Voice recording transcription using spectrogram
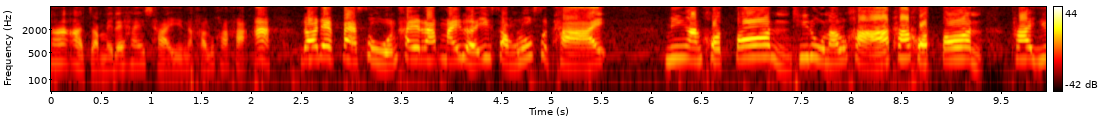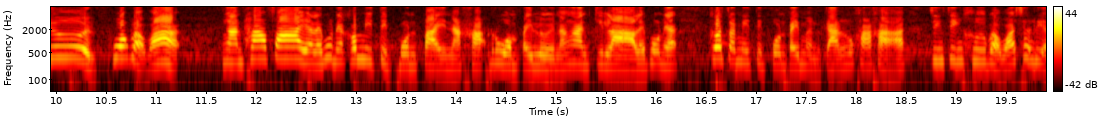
1,500อาจจะไม่ได้ให้ใช้นะคะลูกค้าค่ะอะดอเด็ก 80 ใครรับไหมเหลืออีก 2 ลูกสุดท้าย มีงานคอตตอนที่ดูนะลูกค้าผ้าคอตตอน ผ้ายืด พวกแบบว่างานผ้าฝ้ายอะไรพวกนี้ก็มีติดปนไปนะคะ รวมไปเลยนะงานกีฬาอะไรพวกนี้ก็จะมีติดปนไปเหมือนกันลูกค้าขาจริง ๆ คือแบบว่าเฉลี่ย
